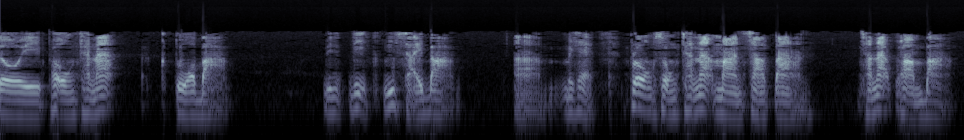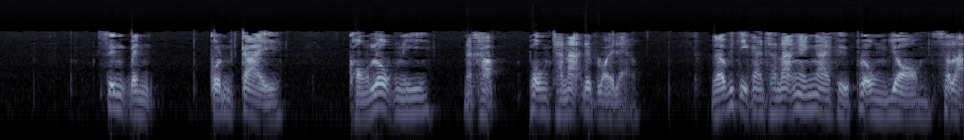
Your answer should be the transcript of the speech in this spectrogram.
โดยพระองค์ชนะตัวบาปวิสัยบาป อ่า ไม่ใช่ พระองค์ทรงชนะมารซาตาน ชนะความบาป ซึ่งเป็นนกลไกของโลกนี้นะครับพระองค์ชนะเรียบร้อยแล้ว แล้ววิธีการชนะง่าย ๆ คือพระองค์ยอมสละ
